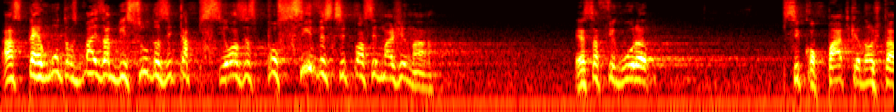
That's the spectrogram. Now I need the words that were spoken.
As perguntas mais absurdas e capciosas possíveis que se possa imaginar. Essa figura psicopática não está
